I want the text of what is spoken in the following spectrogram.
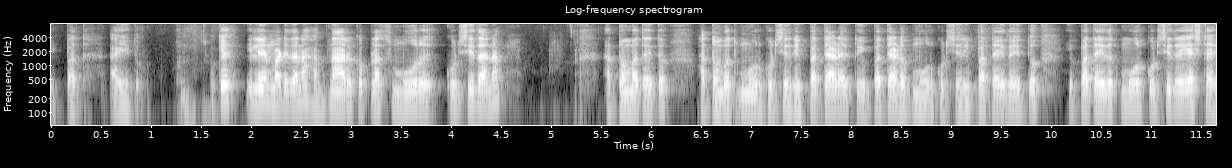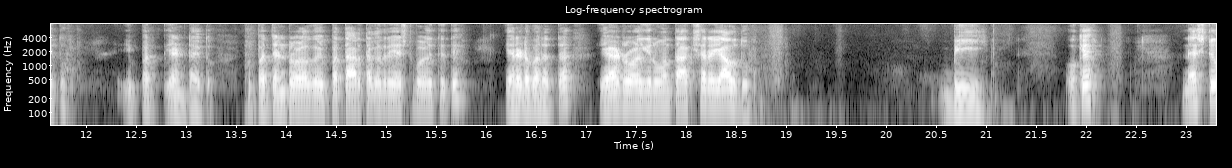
ಇಪ್ಪತ್ತೈದು. ಓಕೆ ಇಲ್ಲೇನು ಮಾಡಿದಾನೆ? ಹದಿನಾರಕ್ಕೆ ಪ್ಲಸ್ ಮೂರು ಕೂಡಿಸಿದಾನ? ಹತ್ತೊಂಬತ್ತಾಯಿತು ಹತ್ತೊಂಬತ್ತು ಮೂರು ಕುಡಿಸಿದ್ರೆ ಇಪ್ಪತ್ತೆರಡು ಆಯಿತು, ಇಪ್ಪತ್ತೆರಡಕ್ಕೆ ಮೂರು ಕುಡಿಸಿದ್ರೆ ಇಪ್ಪತ್ತೈದು ಆಯಿತು, ಇಪ್ಪತ್ತೈದಕ್ಕೆ ಮೂರು ಕುಡಿಸಿದ್ರೆ ಎಷ್ಟಾಯಿತು ಇಪ್ಪತ್ತೆಂಟಾಯಿತು ಇಪ್ಪತ್ತೆಂಟರೊಳಗೆ ಇಪ್ಪತ್ತಾರು ತೆಗೆದ್ರೆ ಎಷ್ಟು ಬೀಳ್ತೈತಿ? ಎರಡು ಬರುತ್ತೆ. ಎರಡರೊಳಗಿರುವಂಥ ಅಕ್ಷರ ಯಾವುದು? ಬಿ. ಓಕೆ? ನೆಕ್ಸ್ಟು,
